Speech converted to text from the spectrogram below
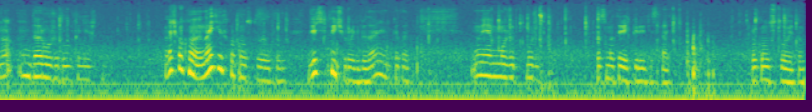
но, но дороже был, конечно. Знаешь, сколько он, знаете, сколько он стоил там? 200 тысяч вроде бы, да? когда? Ну, я, может, может посмотреть, перелистать. Сколько он стоит там.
